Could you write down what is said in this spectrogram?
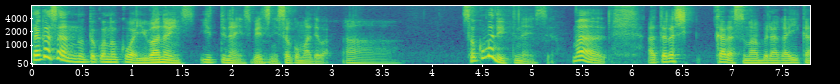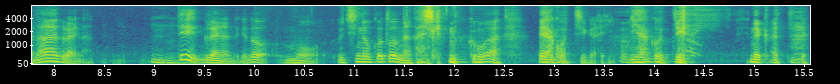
タカさんのとこの子は言わないんです。言ってないんです。別にそこまでは。あそこまで言ってないんですよ。まあ、新しくからスマブラがいいかなぐらいな。うんで、ぐらいなんだけど、もう、うちの子と中志君の子は、いや、こっちがいい。いや、こっちがいいな感じで。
